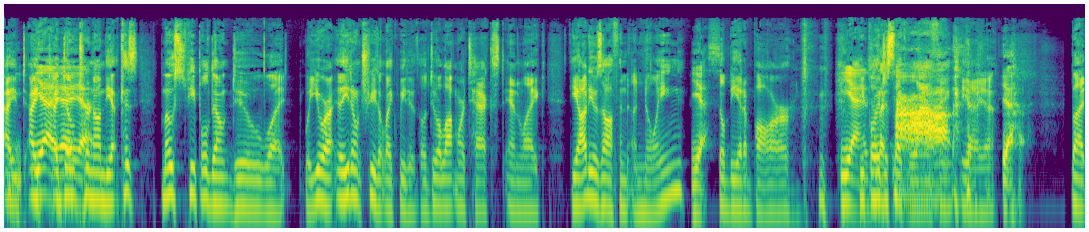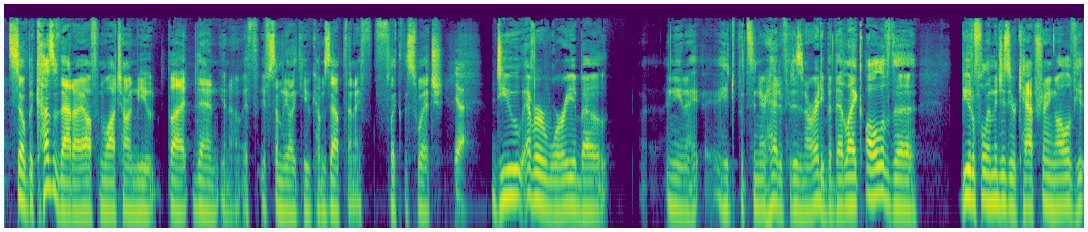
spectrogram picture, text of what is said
I, I, Yeah, I yeah, don't yeah. turn on the because most people don't do what what you are. They don't treat it like we do. They'll do a lot more text and like the audio is often annoying. Yes. They'll be at a bar. yeah. people are just like "Ah!" laughing. Yeah, yeah. Yeah. But so because of that, I often watch on mute. But then you know, if if somebody like you comes up, then I flick the switch. Yeah. Do you ever worry about? I mean, I, I hate to put this in your head if it isn't already, but that like all of the beautiful images you're capturing, all of you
